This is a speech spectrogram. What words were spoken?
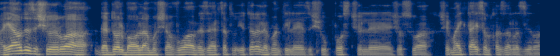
היה עוד איזשהו אירוע גדול בעולם השבוע, וזה היה קצת יותר רלוונטי לאיזשהו פוסט של אה, ז'וסווה, שמייק טייסון חזר לזירה.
